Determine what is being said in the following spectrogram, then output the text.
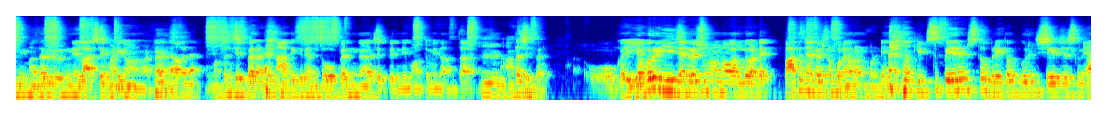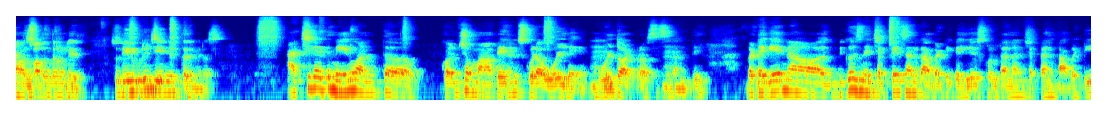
మీ మదర్ని లాస్ట్ టైం అడిగాం అనమాట మొత్తం చెప్పారు. అంటే నా దగ్గర ఎంత ఓపెన్గా చెప్పింది మొత్తం ఇదంతా. Mm. అంతా చెప్పారు. ఒక ఎవరు ఈ జనరేషన్లో ఉన్న వాళ్ళు అంటే పాత జనరేషన్ పోనీ ఎవరు అనుకోండి కిడ్స్ పేరెంట్స్తో బ్రేకప్ గురించి షేర్ చేసుకునే. స్వాతంత్రం లేదు సో దీని గురించి ఏం చెప్తారు మీరు అసలు యాక్చువల్లీ అయితే నేను అంత కొంచెం మా పేరెంట్స్ కూడా ఓల్డే. Old thought process. అంతే బట్ అగైన్ బికాజ్ నేను చెప్పేశాను కాబట్టి పెళ్ళి చేసుకుంటానని చెప్పాను కాబట్టి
